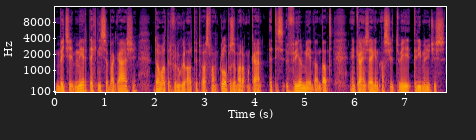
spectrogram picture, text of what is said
een beetje meer technische bagage dan wat er vroeger altijd was van kloppen ze maar op elkaar. Het is veel meer dan dat. En kan je zeggen, als je twee, drie minuutjes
